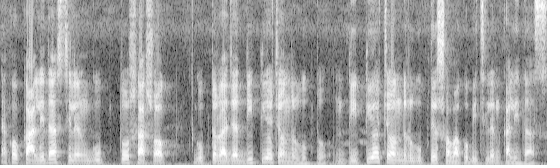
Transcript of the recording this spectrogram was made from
দেখো, কালিদাস ছিলেন গুপ্ত শাসক, গুপ্ত রাজা দ্বিতীয় চন্দ্রগুপ্ত। দ্বিতীয় চন্দ্রগুপ্তের সভাকবি ছিলেন কালিদাস।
